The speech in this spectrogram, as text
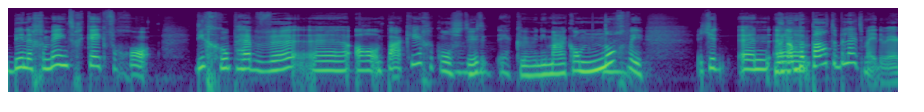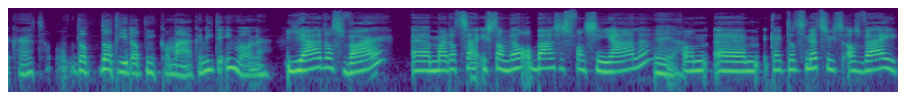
binnen gemeente gekeken van, goh, die groep hebben we eh, al een paar keer geconstateerd. Ja, kunnen we niet maken om nog weer. Weet je, en, Maar dan eh, bepaalt de beleidsmedewerker het. Dat, dat hij dat niet kan maken, niet de inwoner. ja, dat is waar. Eh, maar dat zijn, is dan wel op basis van signalen. Ja, ja. Van, ehm, kijk, dat is net zoiets als wij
